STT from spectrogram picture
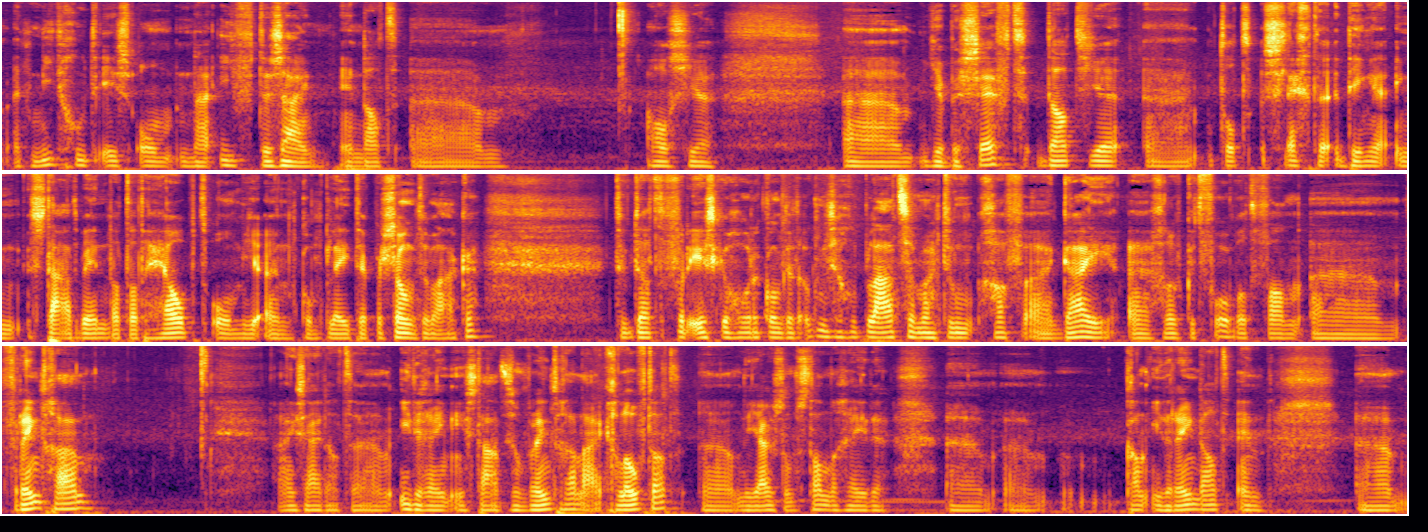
het niet goed is om naïef te zijn. En dat als je Ehm, je beseft dat je ehm, tot slechte dingen in staat bent, dat dat helpt om je een complete persoon te maken. Toen ik dat voor de eerste keer hoorde, kon ik dat ook niet zo goed plaatsen. Maar toen gaf uh, Guy, uh, geloof ik, het voorbeeld van uh, vreemd gaan. Hij zei dat iedereen in staat is om vreemd te gaan. Nou, ik geloof dat. de juiste omstandigheden kan iedereen dat. En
